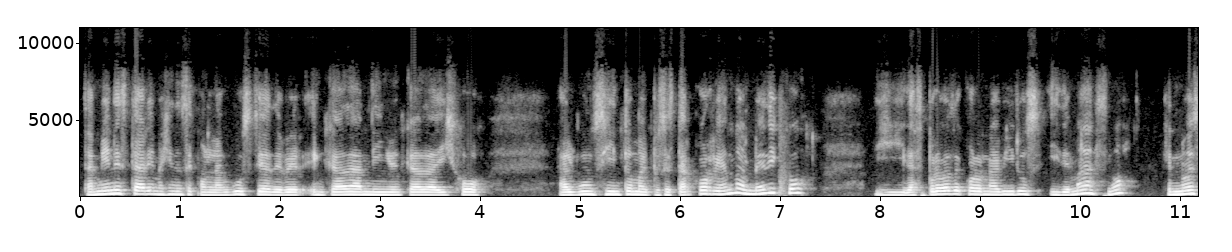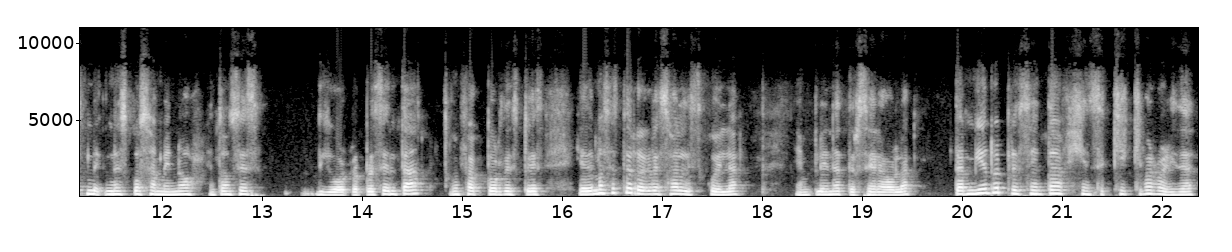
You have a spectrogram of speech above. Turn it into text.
también estar, imagínense, con la angustia de ver en cada niño, en cada hijo algún síntoma y pues estar corriendo al médico y las pruebas de coronavirus y demás, ¿no? Que no es, no es cosa menor. Entonces, digo, representa un factor de estrés y además este regreso a la escuela en plena tercera ola también representa, fíjense qué, qué barbaridad,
